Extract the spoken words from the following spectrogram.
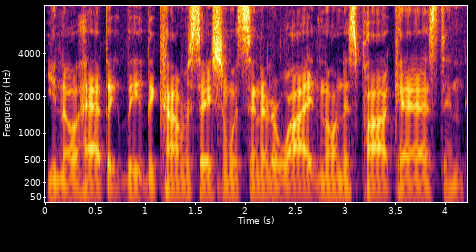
you know, had the, the the conversation with Senator Wyden on this podcast, and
